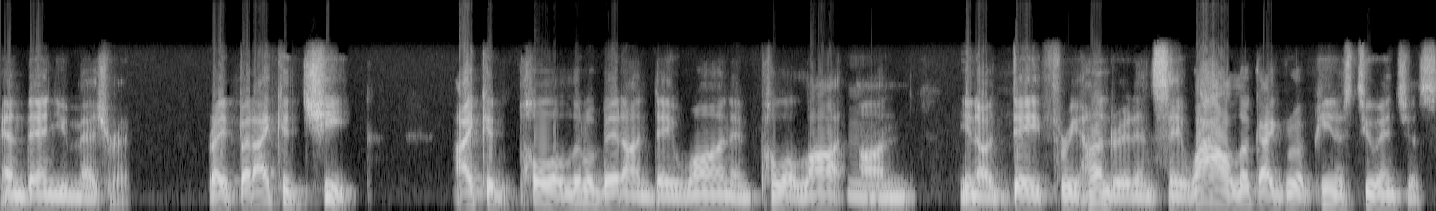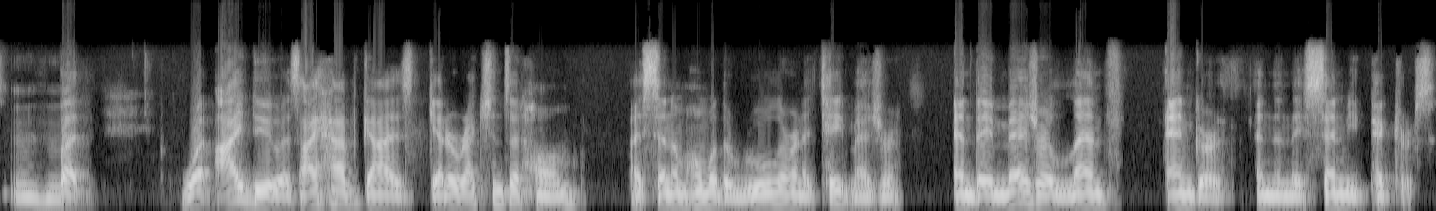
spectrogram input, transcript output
and then you measure it, right? But I could cheat. I could pull a little bit on day one and pull a lot mm. on you know day 300 and say wow look i grew a penis two inches mm-hmm. but what i do is i have guys get erections at home i send them home with a ruler and a tape measure and they measure length and girth and then they send me pictures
